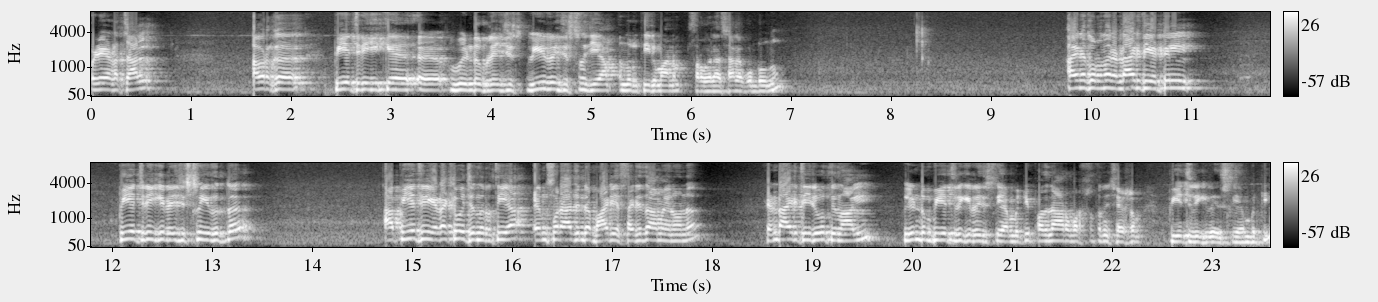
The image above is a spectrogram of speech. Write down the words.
പിഴയടച്ചാൽ അവർക്ക് പി എച്ച് ഡിക്ക് വീണ്ടും രജിസ്റ്റർ റീ രജിസ്റ്റർ ചെയ്യാം എന്നൊരു തീരുമാനം സർവകലാശാല കൊണ്ടുവന്നു. അതിനെ തുടർന്ന് രണ്ടായിരത്തി എട്ടിൽ പി എച്ച് ഡിക്ക് രജിസ്റ്റർ ചെയ്തിട്ട് ആ പി എച്ച് ഡി ഇടയ്ക്ക് വെച്ച് നിർത്തിയ എം സ്വരാജിന്റെ ഭാര്യ സരിത മേനോന് രണ്ടായിരത്തി ഇരുപത്തിനാലിൽ വീണ്ടും പി എച്ച് ഡിക്ക് രജിസ്റ്റർ ചെയ്യാൻ പറ്റി. പതിനാറ് വർഷത്തിന് ശേഷം പി എച്ച് ഡിക്ക് രജിസ്റ്റർ ചെയ്യാൻ പറ്റി.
